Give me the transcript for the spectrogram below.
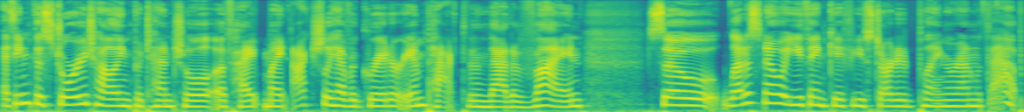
I think the storytelling potential of Hype might actually have a greater impact than that of Vine. So let us know what you think if you started playing around with the app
